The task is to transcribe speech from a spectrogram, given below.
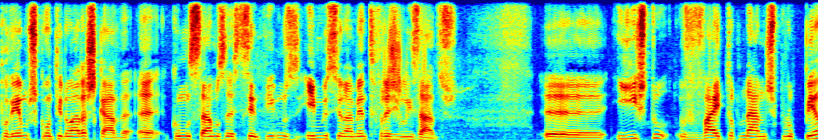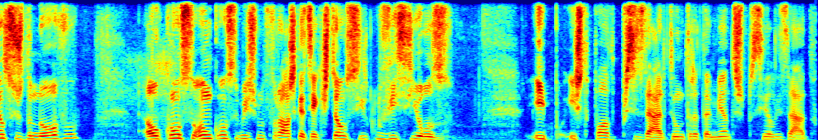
podemos continuar a escada. Uh, começamos a sentir-nos emocionalmente fragilizados. Uh, e isto vai tornar-nos propensos de novo ao a um consumismo feroz. Quer dizer, que isto é um círculo vicioso. E isto pode precisar de um tratamento especializado.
